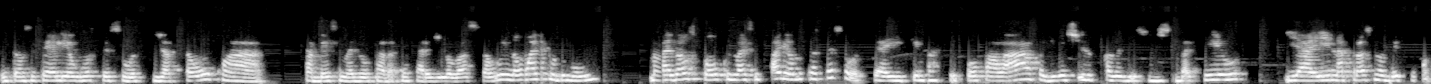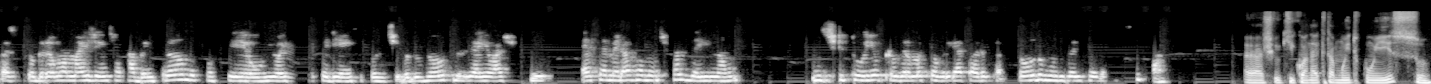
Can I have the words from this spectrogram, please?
Então, você tem ali algumas pessoas que já estão com a cabeça mais voltada para essa área de inovação, e não é todo mundo mas aos poucos vai se espalhando para as pessoas. E aí quem participou fala, ah, foi divertido por causa disso, disso, daquilo. E aí, na próxima vez que acontece o programa, mais gente acaba entrando, porque ouviu a experiência positiva dos outros. E aí eu acho que essa é a melhor forma de fazer, e não instituir um programa que é obrigatório para todo mundo da empresa participar. Eu acho que o que conecta muito com isso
